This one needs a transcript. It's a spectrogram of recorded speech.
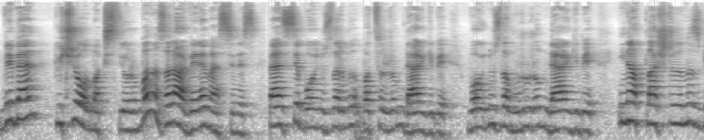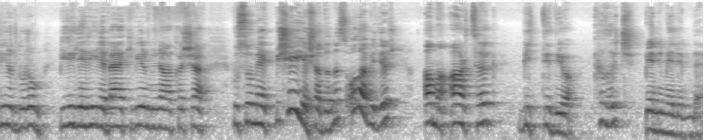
Ve ben güçlü olmak istiyorum. Bana zarar veremezsiniz. Ben size boynuzlarımı batırırım der gibi. Boynuzla vururum der gibi. İnatlaştığınız bir durum, birileriyle belki bir münakaşa, husumet bir şey yaşadınız olabilir ama artık bitti diyor. Kılıç benim elimde.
